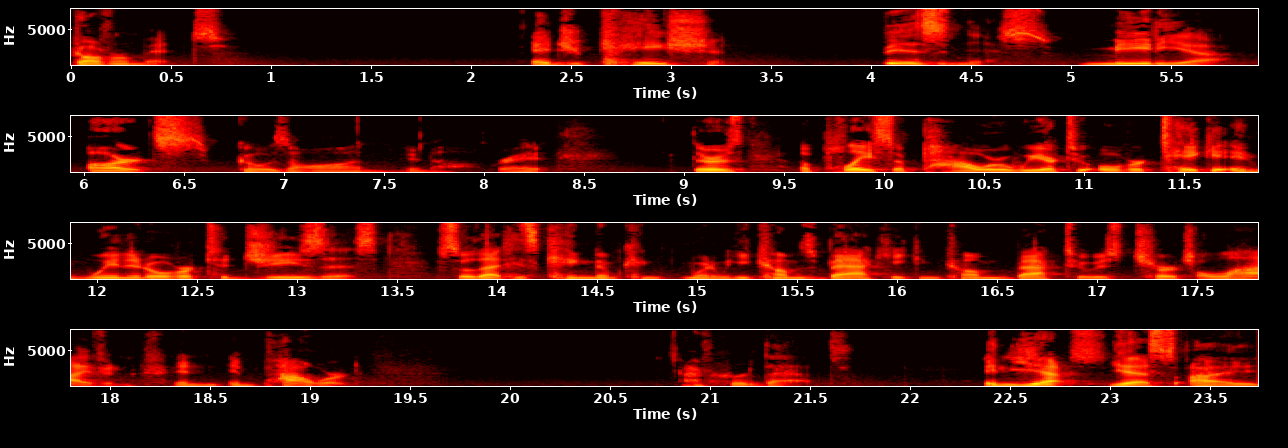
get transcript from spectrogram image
government, education, business, media, arts, goes on and on, right? There's a place of power. We are to overtake it and win it over to Jesus. so that his kingdom can, when he comes back, he can come back to his church alive and, and empowered. I've heard that. And yes, yes, I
